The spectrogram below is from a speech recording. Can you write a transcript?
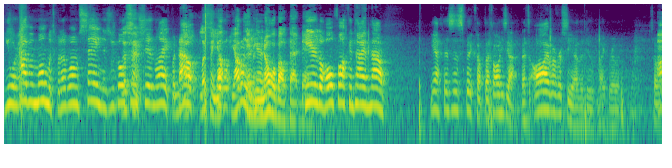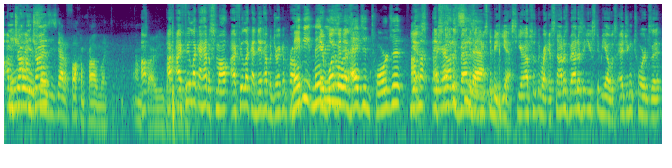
you were having moments, but what I'm saying is you go Listen. through shit in life. But now, listen, y'all don't, y'all don't even here- know about that day. here the whole fucking time now. Yeah, this is a spit cup. That's all he's got. That's all I've ever seen out of the dude. Like really. So I- I'm try- I'm that trying- says he's got a fucking problem, like I'm I- sorry, you. I, I feel like I had a small. I feel like I did have a drinking problem. maybe maybe it wasn't you were as edging towards it. Yes, not- it's I- not as bad as that. it used to be. Yes, you're absolutely right. It's not as bad as it used to be. I was edging towards it,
